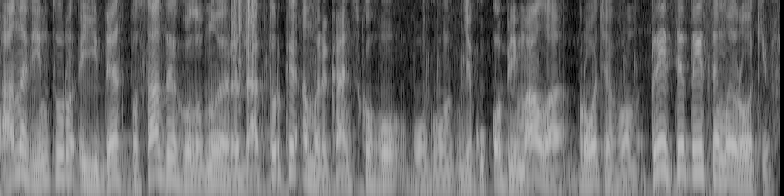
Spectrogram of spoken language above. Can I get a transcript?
Анна Вінтур йде з посади головної редакторки американського Вогу, яку обіймала протягом 37 років.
